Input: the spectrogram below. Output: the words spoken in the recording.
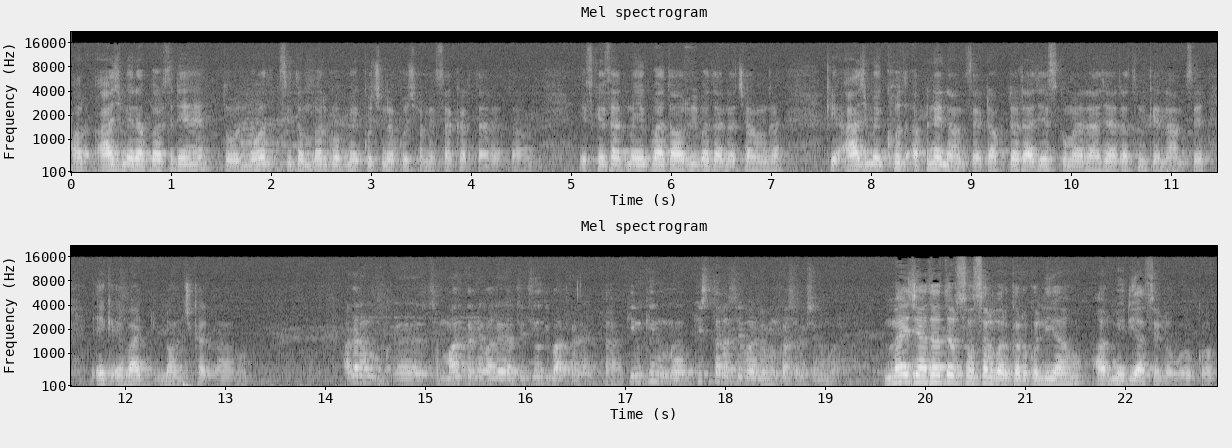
और आज मेरा बर्थडे है तो 9 सितंबर को मैं कुछ ना कुछ हमेशा करता रहता हूँ। इसके साथ मैं एक बात और भी बताना चाहूँगा कि आज मैं खुद अपने नाम से, डॉक्टर राजेश कुमार राजा रत्न के नाम से एक अवार्ड लॉन्च कर रहा हूँ। अगर हम सम्मान करने वाले अतिथियों की बात करें हाँ। किन किन किस तरह से वह- उनका सिलेक्शन हुआ है? मैं ज़्यादातर सोशल वर्कर को लिया हूँ और मीडिया से लोगों को।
